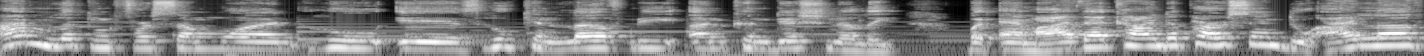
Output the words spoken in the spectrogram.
I'm looking for someone who is who can love me unconditionally. But am I that kind of person? Do I love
